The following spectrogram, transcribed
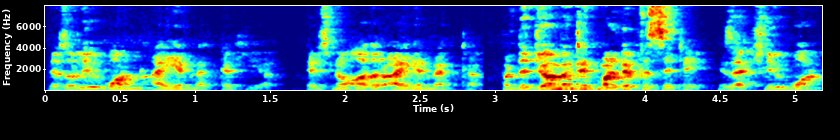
There's only one eigenvector here. There's no other eigenvector. But the geometric multiplicity is actually 1.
